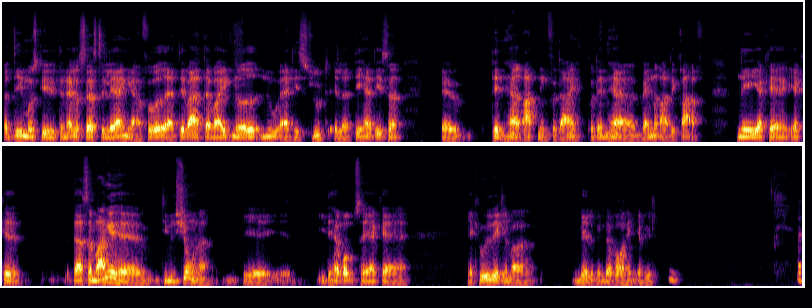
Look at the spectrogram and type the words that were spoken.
og det er måske den allerstørste læring, jeg har fået, at det var, at der var ikke noget, nu er det slut, eller det her, det er så øh, den her retning for dig, på den her vandrette graf. Nej, jeg kan, jeg kan, der er så mange øh, dimensioner øh, i det her rum, så jeg kan, jeg kan udvikle mig mere eller mindre hvorhen jeg vil. Mm. Og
